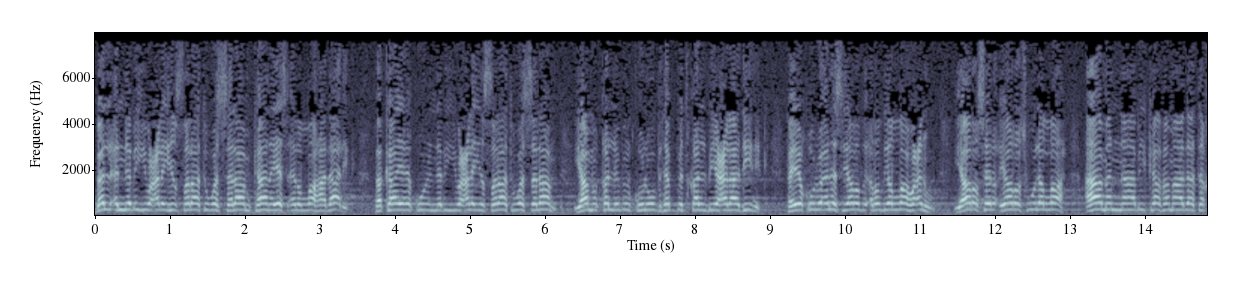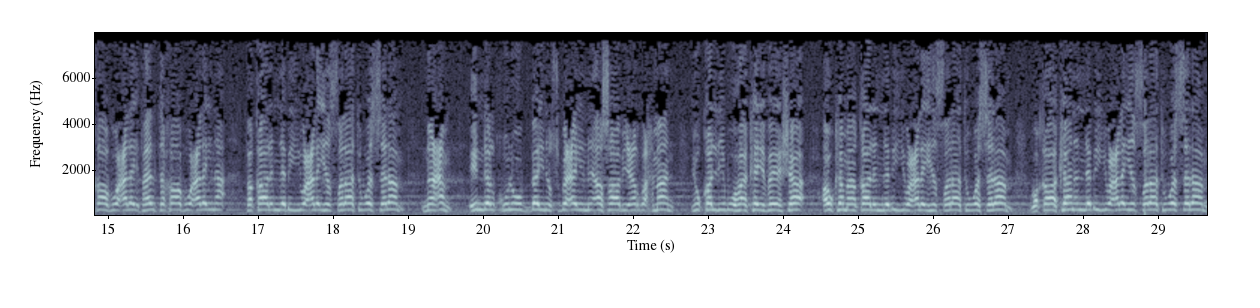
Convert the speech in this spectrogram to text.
بل النبي عليه الصلاة والسلام كان يسأل الله ذلك. فكان يقول النبي عليه الصلاة والسلام يا مقلب القلوب ثبت قلبي على دينك. فيقول أنس رضي الله عنه يا رسول, يا رسول الله آمنا بك فماذا تخاف علي فهل تخاف علينا؟ فقال النبي عليه الصلاة والسلام نعم إن القلوب بين إصبعين من أصابع الرحمن يقلبها كيف يشاء. أو كما قال النبي عليه الصلاة والسلام وقال كان النبي عليه الصلاة والسلام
